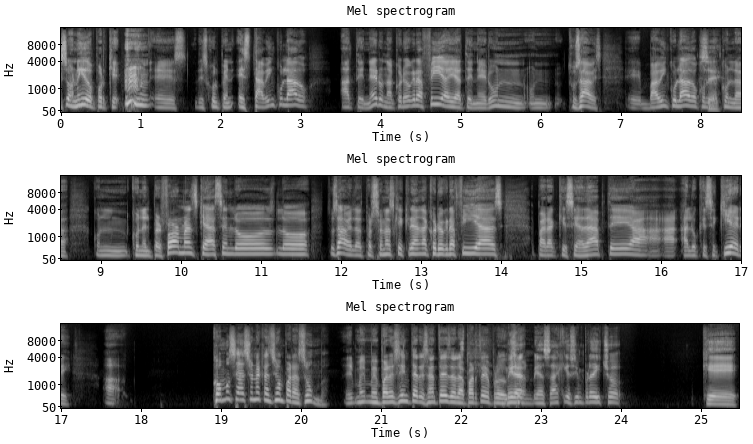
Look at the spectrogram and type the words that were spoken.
sonido, porque, es, disculpen, está vinculado a tener una coreografía y a tener un, un- tú sabes, eh, va vinculado con, Sí. la- con, la, con, con el performance que hacen los, los, tú sabes, las personas que crean las coreografías para que se adapte a, a- a lo que se quiere. Ah, ¿Cómo se hace una canción para Zumba? Eh, Me, me parece interesante desde la parte de producción. mira, sabes que yo siempre he dicho que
